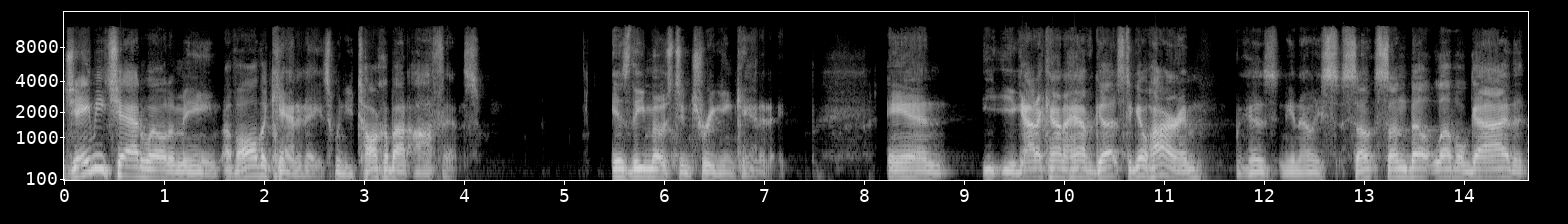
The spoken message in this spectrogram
Jamey Chadwell to me, of all the candidates, when you talk about offense, is the most intriguing candidate. And you got to kind of have guts to go hire him because, you know, he's Sun Belt level guy that,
